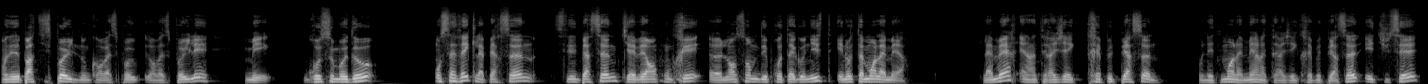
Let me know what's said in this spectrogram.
On est parti spoil, donc on va, spoil- on va spoiler, mais grosso modo, on savait que la personne, c'était une personne qui avait rencontré euh, l'ensemble des protagonistes et notamment la mère. La mère, elle interagit avec très peu de personnes. Honnêtement, la mère, elle interagit avec très peu de personnes et tu sais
